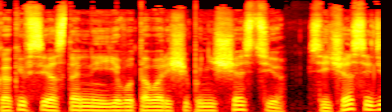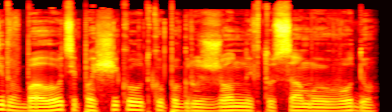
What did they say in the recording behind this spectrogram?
как и все остальные его товарищи по несчастью, сейчас сидит в болоте по щиколотку погруженный в ту самую воду,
